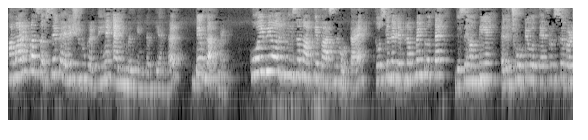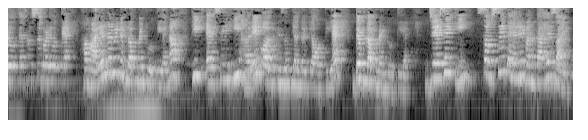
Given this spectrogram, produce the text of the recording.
हमारे पास सबसे पहले शुरू करते हैं एनिमल किंगडम के अंदर डेवलपमेंट कोई भी ऑर्गेनिज्म आपके पास में होता है तो उसके अंदर डेवलपमेंट होता है। जैसे हम भी हैं, पहले छोटे होते हैं, फिर उससे बड़े होते हैं, फिर उससे बड़े होते हैं। हमारे अंदर भी डेवलपमेंट होती है ना। ठीक ऐसे ही हर एक ऑर्गेनिज्म के अंदर क्या होती है? डेवलपमेंट होती है। जैसे कि सबसे पहले बनता है जाइगोट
